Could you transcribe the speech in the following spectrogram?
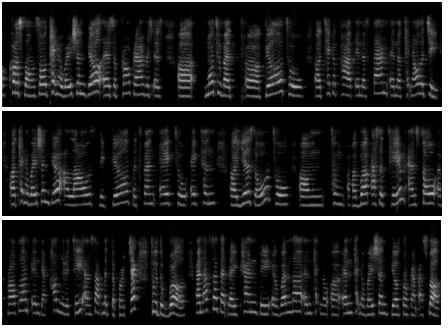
Of course. So Technovation Girl is a program which is uh, motivate uh, girl to uh, take a part in the STEM and the technology. Uh, Technovation Girl allows the girl between 8 to 18 uh, years old to, um, to uh, work as a team and solve a problem in their community and submit the project to the world. And after that, they can be a vendor in, techno, uh, in Technovation Girl program as well.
